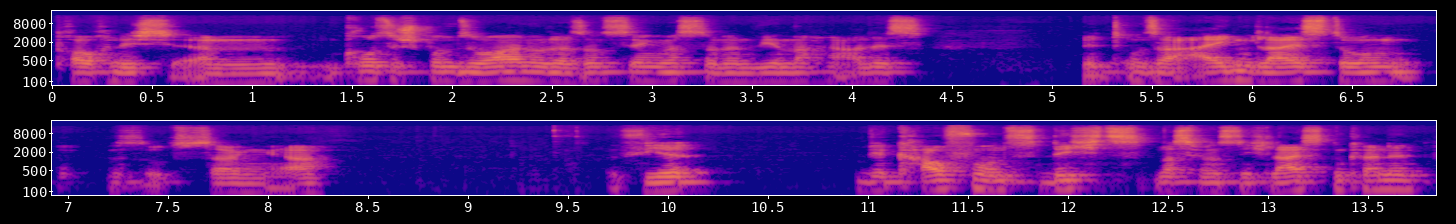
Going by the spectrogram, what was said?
brauche nicht ähm, große Sponsoren oder sonst irgendwas, sondern wir machen alles mit unserer Eigenleistung sozusagen, ja. Wir, wir kaufen uns nichts, was wir uns nicht leisten können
